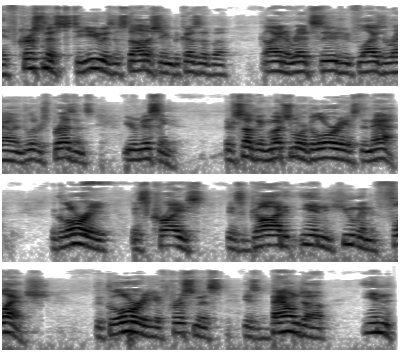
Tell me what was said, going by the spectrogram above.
If Christmas to you is astonishing because of a guy in a red suit who flies around and delivers presents, you're missing it. There's something much more glorious than that. The glory is Christ, is God in human flesh. The glory of Christmas is bound up in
